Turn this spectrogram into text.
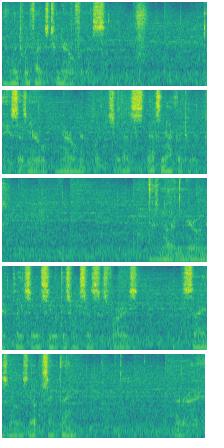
Yeah, 125 is too narrow for this. It says narrow, narrow neck plate, so that's that's not going to work. There's another narrow neck plate, so let's see what this one says as far as size goes. Yep, same thing. All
